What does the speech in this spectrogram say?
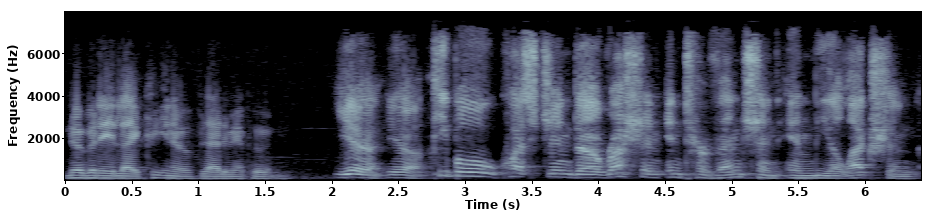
nobody like you know Vladimir Putin. Yeah, yeah. People questioned uh, Russian intervention in the election,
